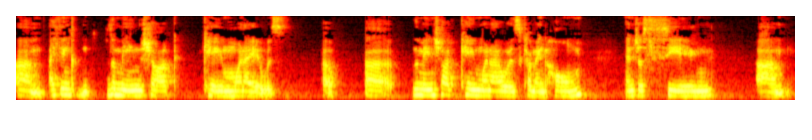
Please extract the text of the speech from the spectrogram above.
um, I think the main shock came when I was uh, uh, the main shock came when I was coming home and just seeing um,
